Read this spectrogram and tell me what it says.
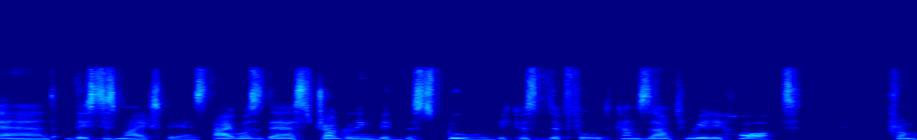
And this is my experience. I was there struggling with the spoon because the food comes out really hot from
